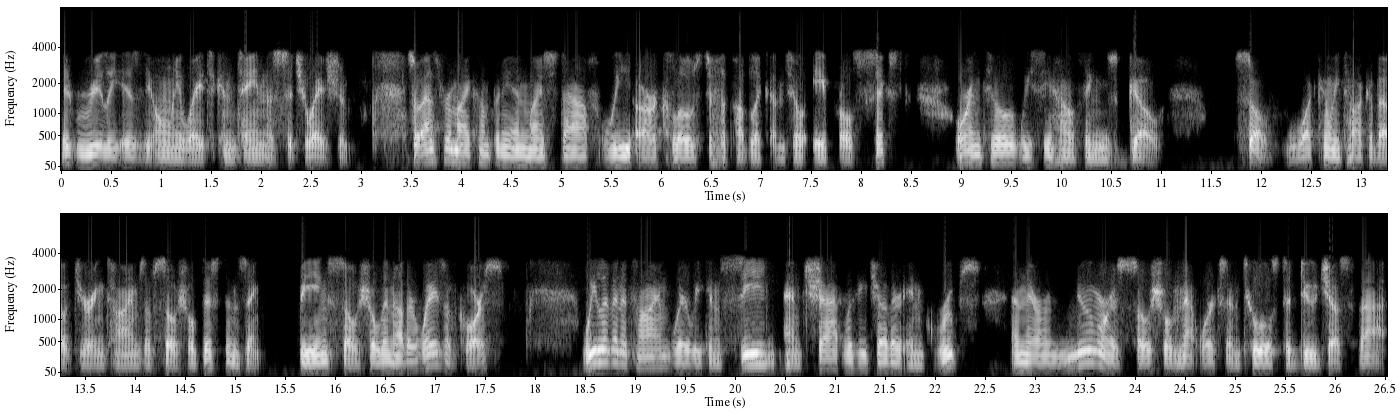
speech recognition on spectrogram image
It really is the only way to contain this situation. So, as for my company and my staff, we are closed to the public until April 6th or until we see how things go. So, what can we talk about during times of social distancing? Being social in other ways, of course. We live in a time where we can see and chat with each other in groups, and there are numerous social networks and tools to do just that.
